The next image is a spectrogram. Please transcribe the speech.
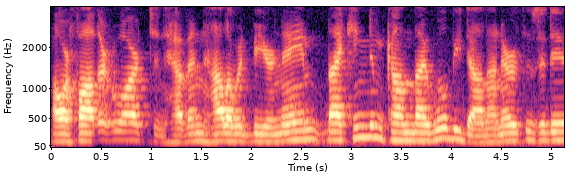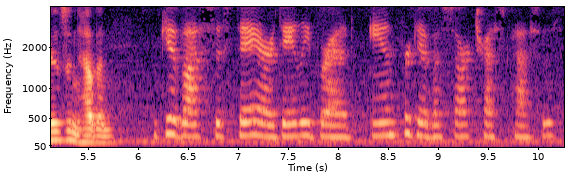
Our Father who art in heaven, hallowed be your name. Thy kingdom come, thy will be done on earth as it is in heaven. Give us this day our daily bread, and forgive us our trespasses,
